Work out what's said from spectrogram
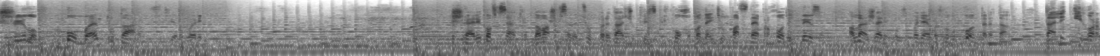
Шилов. Момент удару в твір воріт. Жеріков центром наважився на цю передачу крізь кількох опонентів. Пас не проходить низом. Але Жеріков зупиняє можливу контратаку. Далі Ігор.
